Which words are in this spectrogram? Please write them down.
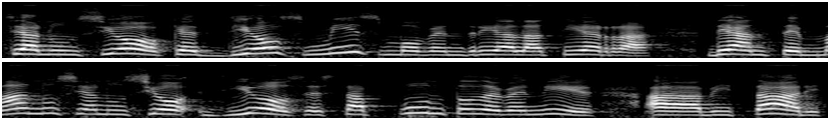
se anunció que Dios mismo vendría a la tierra. De antemano se anunció, Dios está a punto de venir a habitar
